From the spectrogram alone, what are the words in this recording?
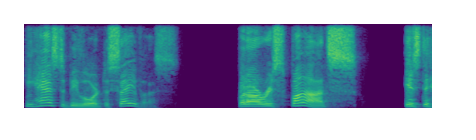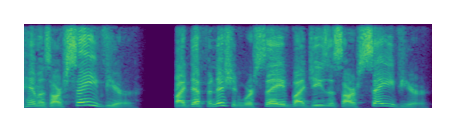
He has to be Lord to save us. But our response is to Him as our Savior. By definition, we're saved by Jesus, our Savior,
